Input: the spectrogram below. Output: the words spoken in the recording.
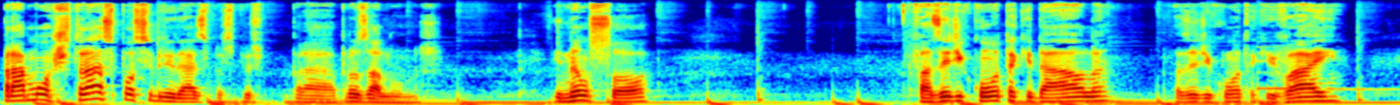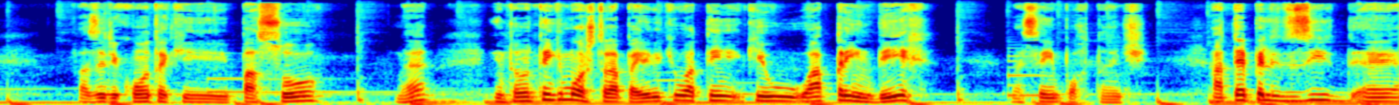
para mostrar as possibilidades para os alunos. E não só fazer de conta que dá aula, fazer de conta que vai, fazer de conta que passou, né? Então tem que mostrar para ele que o, que o aprender vai ser importante. Até para ele, é,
